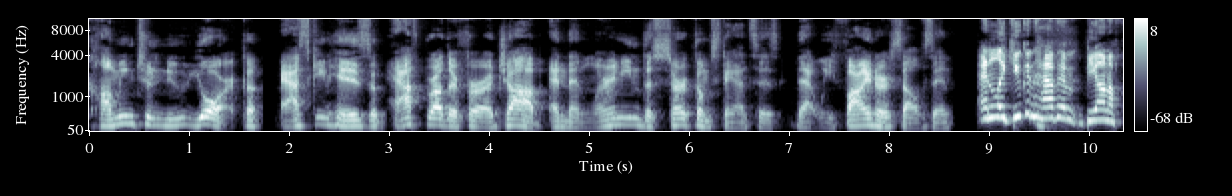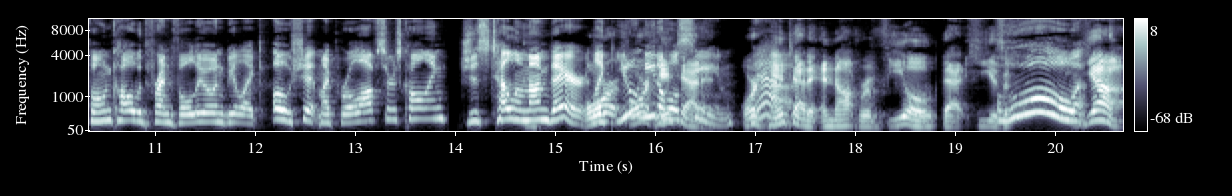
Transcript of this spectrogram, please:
coming to New York, asking his half brother for a job, and then learning the circumstances that we find ourselves in. And like you can have him be on a phone call with friend Volio and be like, "Oh shit, my parole officer's calling. Just tell him I'm there." like you don't need a whole at it, scene. or yeah. hint at it and not reveal that he is. Oh. yeah,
